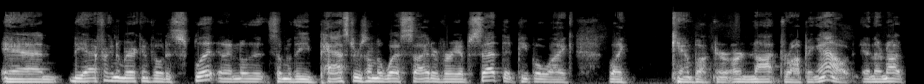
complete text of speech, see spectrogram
and the African American vote is split. And I know that some of the pastors on the West Side are very upset that people like like Cam Buckner are not dropping out and they're not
